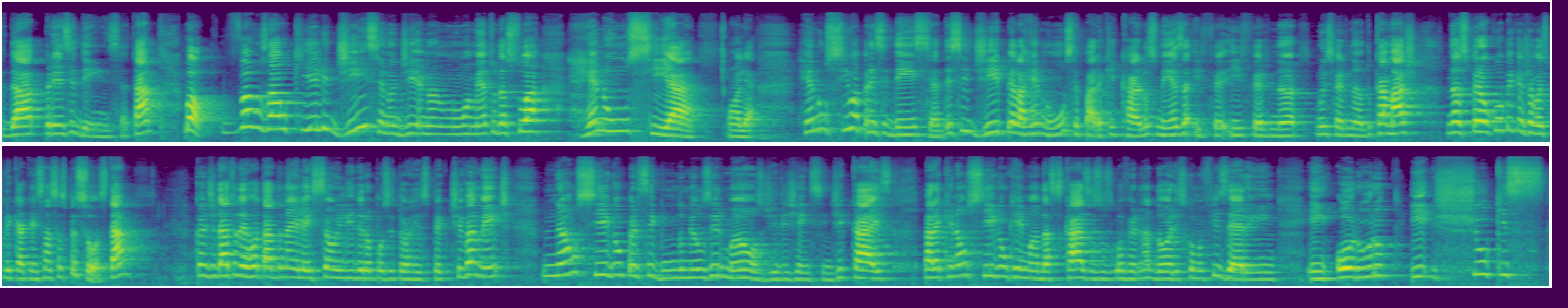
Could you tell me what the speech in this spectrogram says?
da presidência, tá? Bom, vamos lá o que ele disse no dia no momento da sua renúncia. Olha, renuncio à presidência, decidi pela renúncia para que Carlos Mesa e, Fe, e Fernan, Luiz Fernando Camacho, não se preocupem que eu já vou explicar quem são essas pessoas, tá? Candidato derrotado na eleição e líder opositor, respectivamente, não sigam perseguindo meus irmãos, dirigentes sindicais, para que não sigam queimando as casas dos governadores, como fizeram em, em Oruro e Chukis,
